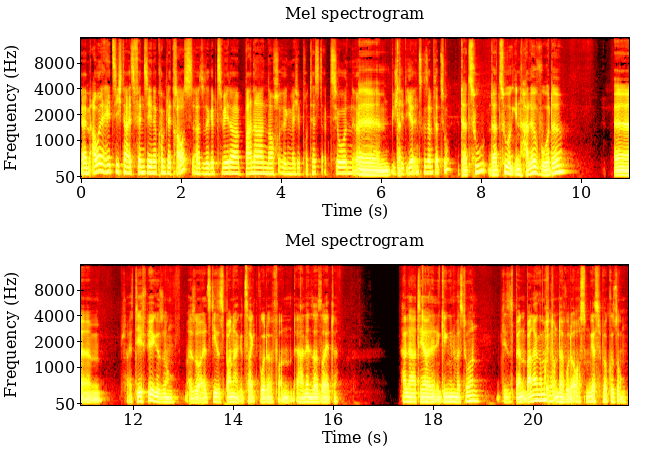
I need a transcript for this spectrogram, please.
Ähm, Aue hält sich da als Fanszene komplett raus. Also da gibt es weder Banner noch irgendwelche Protestaktionen. Ähm, ähm, wie steht da, ihr insgesamt dazu? Dazu, dazu in Halle wurde ähm, scheiß DFB gesungen. Also als dieses Banner gezeigt wurde von der Hallenser Seite. Halle hat ja okay. gegen Investoren dieses Banner gemacht genau. und da wurde auch aus dem Gästeblock gesungen.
